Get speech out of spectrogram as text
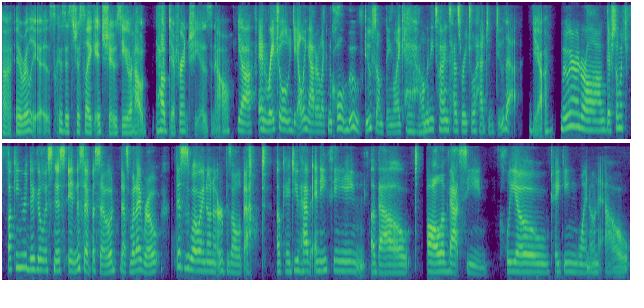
Uh, it really is because it's just like it shows you how how different she is now. Yeah, and Rachel yelling at her like, Nicole, move, do something. Like, Mhm. how many times has Rachel had to do that? Yeah. Moving right along, there's so much fucking ridiculousness in this episode. That's what I wrote. This is what Wynonna Earp is all about. Okay, do you have anything about all of that scene? Cleo taking Wynonna out,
